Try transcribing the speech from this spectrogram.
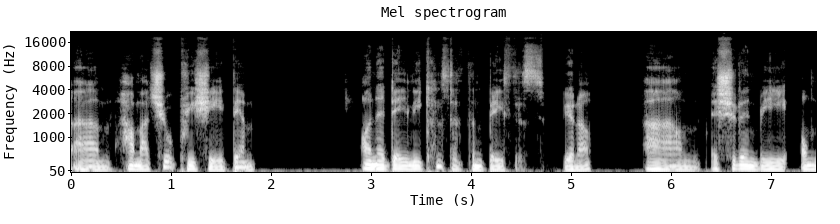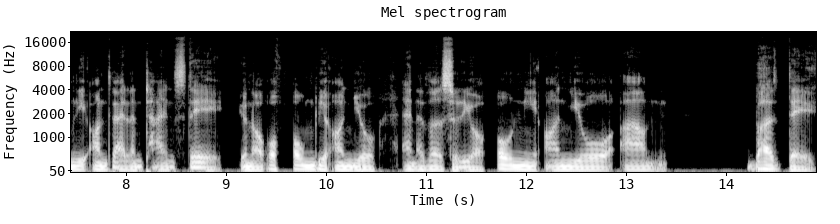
um, how much you appreciate them on a daily, consistent basis. You know, um, it shouldn't be only on Valentine's Day, you know, or only on your anniversary or only on your um, birthday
